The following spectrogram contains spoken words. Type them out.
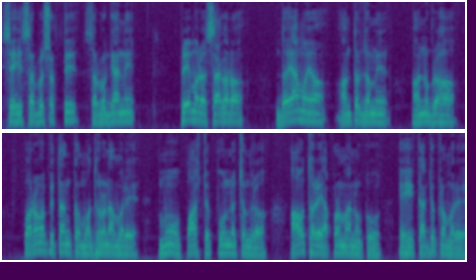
ସେହି ସର୍ବଶକ୍ତି ସର୍ବଜ୍ଞାନୀ ପ୍ରେମର ସାଗର ଦୟାମୟ ଅନ୍ତର୍ଜମୀ ଅନୁଗ୍ରହ ପରମ ପିତାଙ୍କ ମଧୁର ନାମରେ ମୁଁ ପାଷ୍ଟ ପୂର୍ଣ୍ଣଚନ୍ଦ୍ର ଆଉ ଥରେ ଆପଣମାନଙ୍କୁ ଏହି କାର୍ଯ୍ୟକ୍ରମରେ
